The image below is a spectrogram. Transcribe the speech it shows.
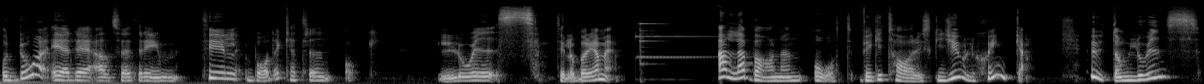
Och då är det alltså ett rim till både Katrin och Louise till att börja med. Alla barnen åt vegetarisk julskinka utom Louise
